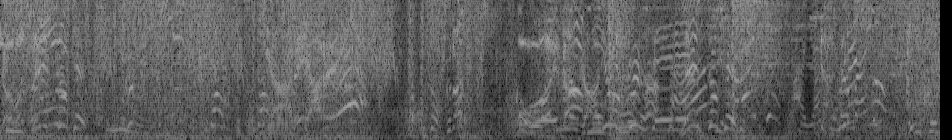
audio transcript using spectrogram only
ヤマタロールやれやれ。そこだお前だガリョウクハ連勝権この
